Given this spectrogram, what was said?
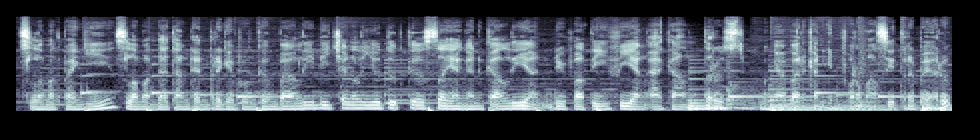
Selamat pagi, selamat datang dan bergabung kembali di channel Youtube kesayangan kalian Diva TV yang akan terus mengabarkan informasi terbaru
